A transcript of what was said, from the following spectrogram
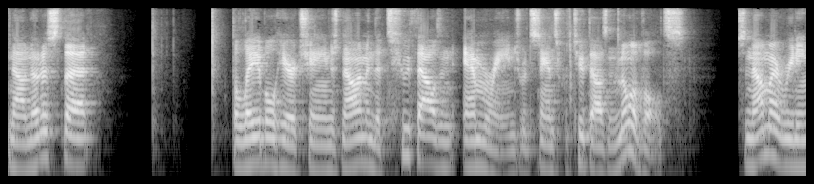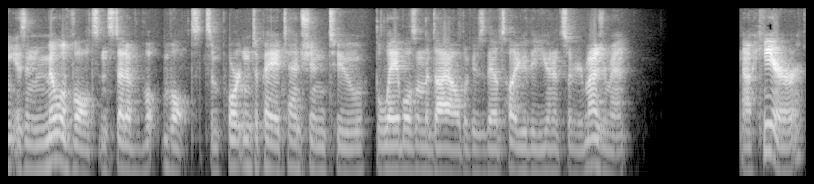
Now notice that the label here changed. Now I'm in the 2000 M range, which stands for 2000 millivolts. So now my reading is in millivolts instead of volts. It's important to pay attention to the labels on the dial because they'll tell you the units of your measurement. Now here,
